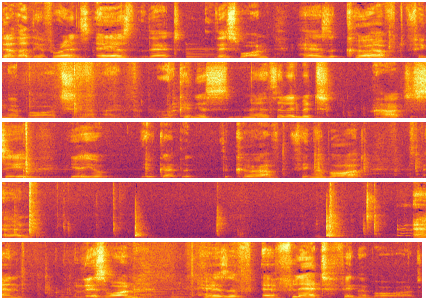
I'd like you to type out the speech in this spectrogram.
Another difference is that this one has a curved fingerboard. Yeah, I, can you? It's a little bit hard to see. Here you you've got the, the curved fingerboard, and and this one has a, a flat fingerboard.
